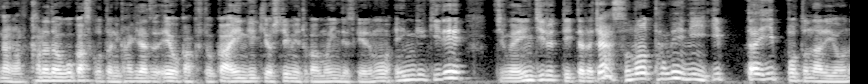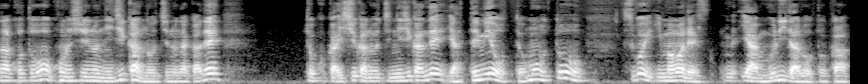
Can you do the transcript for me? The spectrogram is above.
なんか体を動かすことに限らず絵を描くとか演劇をしてみるとかもいいんですけれども、演劇で自分が演じるって言ったら、じゃあそのために一体一歩となるようなことを今週の2時間のうちの中でどこか一週間のうち2時間でやってみようって思うと、すごい今まで、いや、無理だろうとか、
